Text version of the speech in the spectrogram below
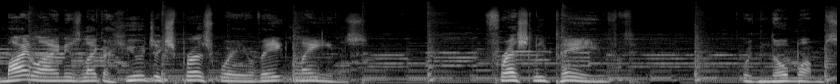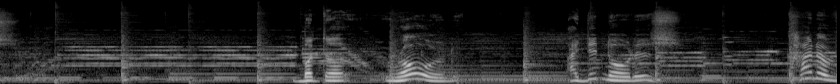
My line is like a huge expressway of eight lanes, freshly paved with no bumps. But the road, I did notice, kind of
